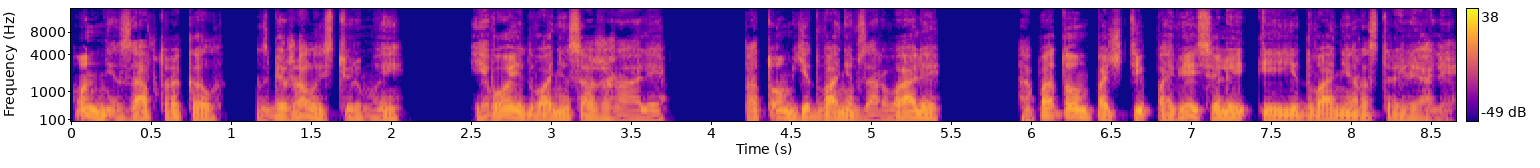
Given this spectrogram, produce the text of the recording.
Он не завтракал, сбежал из тюрьмы, его едва не сожрали, потом едва не взорвали, а потом почти повесили и едва не расстреляли.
